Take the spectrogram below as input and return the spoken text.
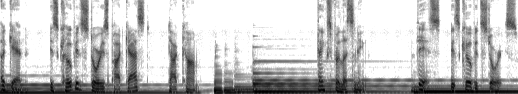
again, is covidstoriespodcast.com. Thanks for listening. This is COVID Stories.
